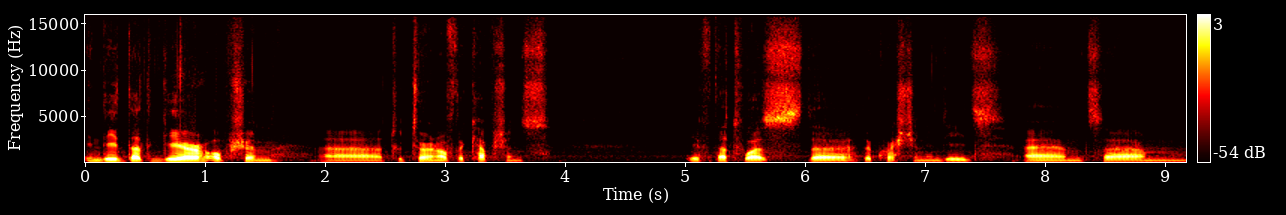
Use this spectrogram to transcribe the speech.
indeed that gear option uh, to turn off the captions, if that was the, the question indeed. And um,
